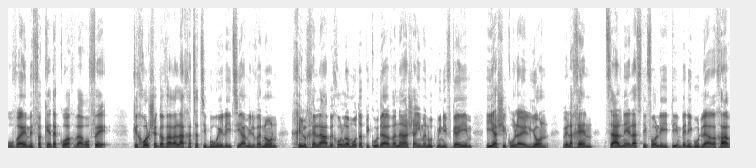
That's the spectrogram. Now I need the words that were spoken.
ובהם מפקד הכוח והרופא. ככל שגבר הלחץ הציבורי ליציאה מלבנון, חלחלה בכל רמות הפיקוד ההבנה שההימנעות מנפגעים היא השיקול העליון, ולכן צה"ל נאלץ לפעול לעיתים בניגוד לערכיו.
